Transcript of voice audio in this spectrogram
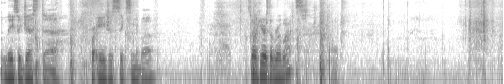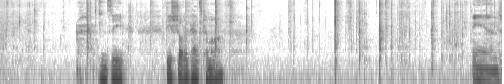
they suggest uh, for ages six and above. So here's the robots. You can see these shoulder pads come off. And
